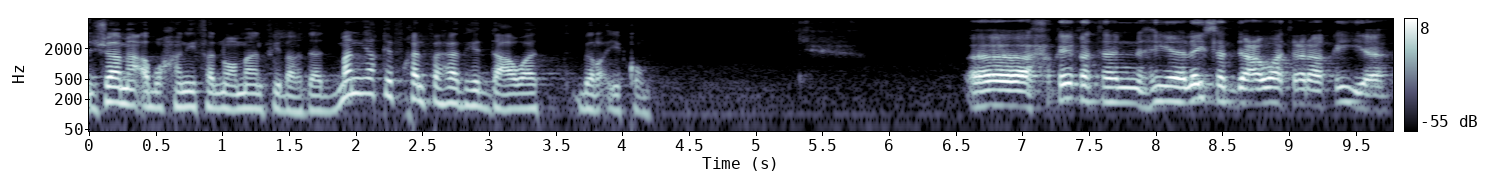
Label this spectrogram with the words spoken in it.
جامع أبو حنيفة النعمان في بغداد. من يقف خلف هذه الدعوات برأيكم؟ آه، حقيقة هي ليست دعوات عراقية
